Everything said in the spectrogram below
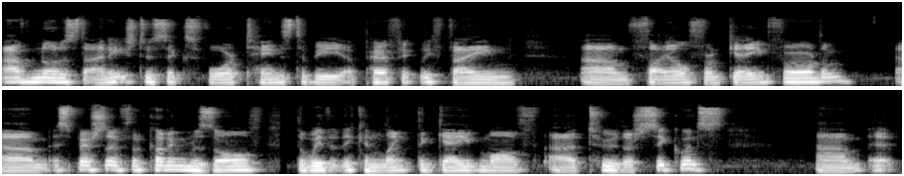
I've noticed that an H264 tends to be a perfectly fine um, file for guide for them um, especially if they're cutting resolve, the way that they can link the guide MOV uh, to their sequence, um, it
